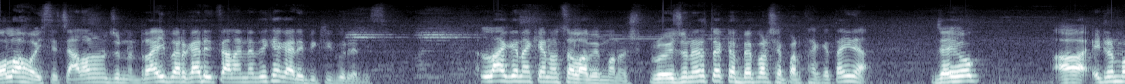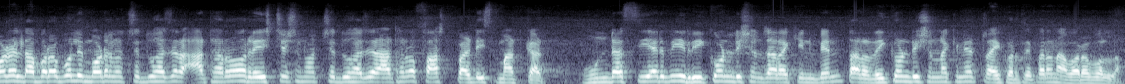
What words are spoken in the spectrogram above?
বলা হয়েছে চালানোর জন্য। ড্রাইভার গাড়ি চালায় না দেখে গাড়ি বিক্রি করে দিচ্ছে লাগে না কেন চালাবে মানুষ? প্রয়োজনের তো একটা ব্যাপার স্যাপার থাকে, তাই না? যাই হোক এটার মডেলটা আবার বলি মডেল হচ্ছে দু হাজার আঠারো রেজিস্ট্রেশন হচ্ছে দু হাজার আঠারো first party smart card Honda CRV recondition যারা কিনবেন, তারা রিকন্ডিশন না কিনে ট্রাই করতে পারেন, আবারও বললাম।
